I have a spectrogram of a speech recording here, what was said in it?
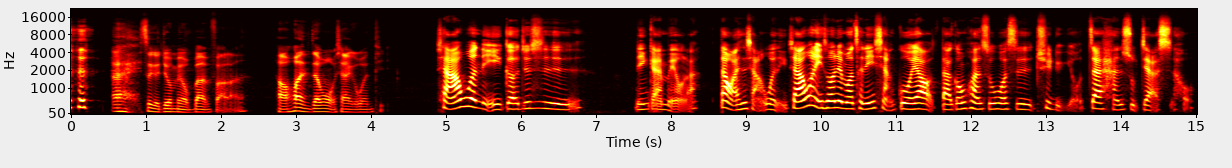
哎，这个就没有办法了。好，换你再问我下一个问题。想要问你一个，就是你应该没有啦，但我还是想要问你，想要问你说，你有没有曾经想过要打工换书，或是去旅游，在寒暑假的时候？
